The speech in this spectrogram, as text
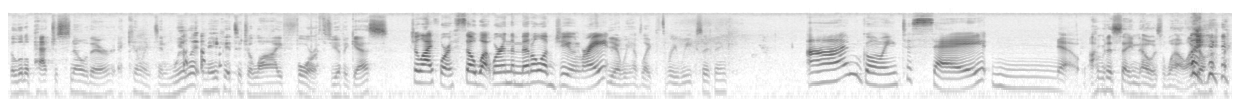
The little patch of snow there at Killington. Will it make it to July 4th? Do you have a guess? July 4th. So what? We're in the middle of June, right? Yeah, we have like three weeks, I think. I'm going to say no. I'm going to say no as well. I don't,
